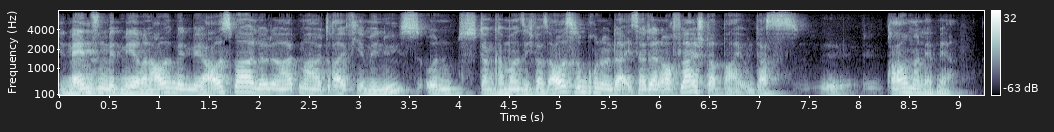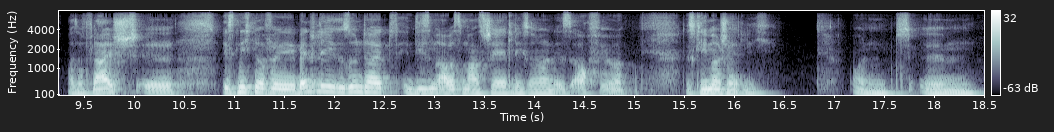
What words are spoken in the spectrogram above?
in Mensen mit, mehreren, mit mehr Auswahl. Ne? Da hat man halt drei, vier Menüs und dann kann man sich was aussuchen und da ist halt dann auch Fleisch dabei und das braucht man nicht mehr. Also Fleisch äh, ist nicht nur für die menschliche Gesundheit in diesem Ausmaß schädlich, sondern ist auch für das Klima schädlich. Und ähm,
